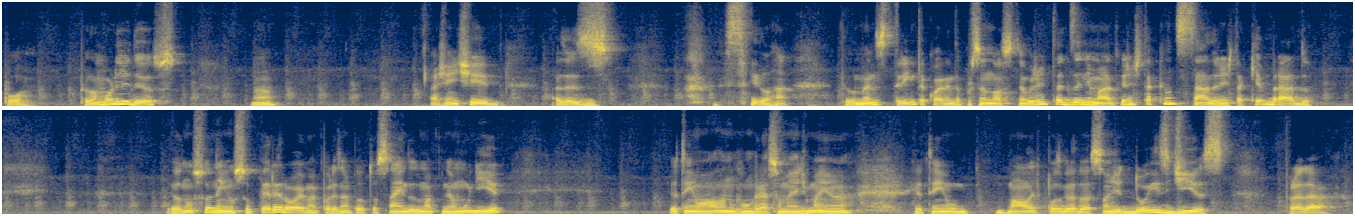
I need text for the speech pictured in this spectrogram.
pô, pelo amor de Deus, né? A gente, às vezes, sei lá, pelo menos 30, 40% do nosso tempo a gente está desanimado porque a gente está cansado, a gente está quebrado. Eu não sou nenhum super-herói, mas, por exemplo, eu estou saindo de uma pneumonia, eu tenho aula no congresso amanhã de manhã, eu tenho uma aula de pós-graduação de dois dias para dar.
